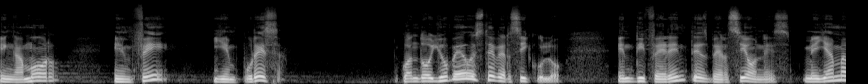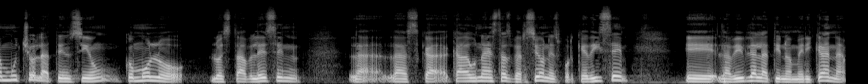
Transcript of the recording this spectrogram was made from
en amor, en fe y en pureza. Cuando yo veo este versículo en diferentes versiones, me llama mucho la atención cómo lo, lo establecen las, cada una de estas versiones, porque dice eh, la Biblia latinoamericana,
